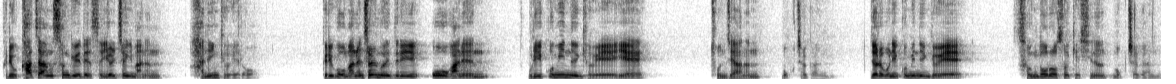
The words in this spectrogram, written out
그리고 가장 선교에 대해서 열정이 많은 한인 교회로 그리고 많은 젊은이들이 오가는 우리 꿈이 있는 교회에 존재하는 목적은 여러분이 꿈 있는 교회 성도로서 계시는 목적은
